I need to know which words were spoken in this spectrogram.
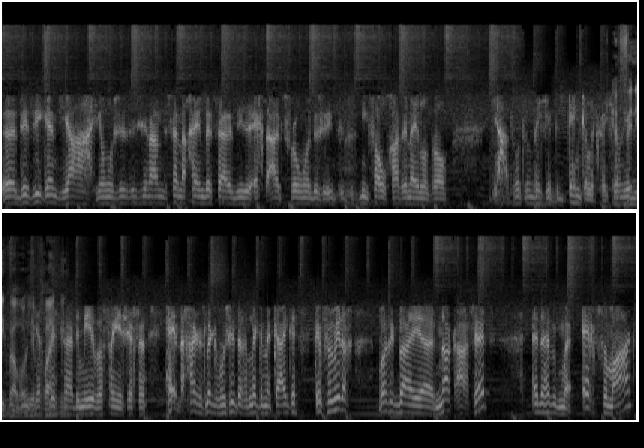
eh, dit weekend... Ja, jongens, er zijn, nou, er zijn nou geen wedstrijden die er echt uitsprongen. Dus het, het niveau gaat in Nederland wel... Ja, het wordt een beetje bedenkelijk, weet je Dat wel. vind ik wel, hoor. Je hebt gelijk in. wedstrijden meer waarvan je zegt... van, Hé, daar ga ik eens lekker voor zitten, ga ik lekker naar kijken. Ik heb vanmiddag was ik bij eh NAC AZ. En daar heb ik me echt vermaakt.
